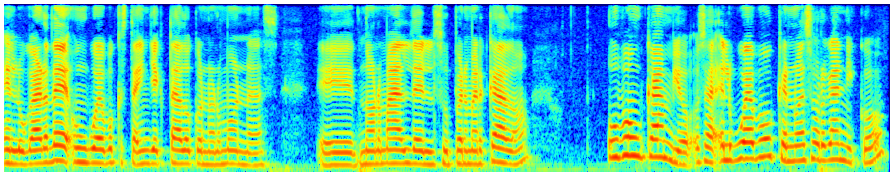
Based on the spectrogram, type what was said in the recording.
en lugar de un huevo que está inyectado con hormonas eh, normal del supermercado, hubo un cambio. O sea, el huevo que no es orgánico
